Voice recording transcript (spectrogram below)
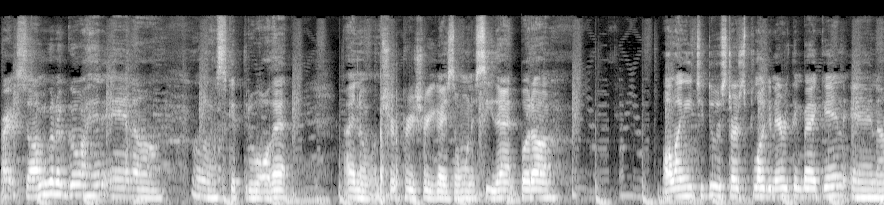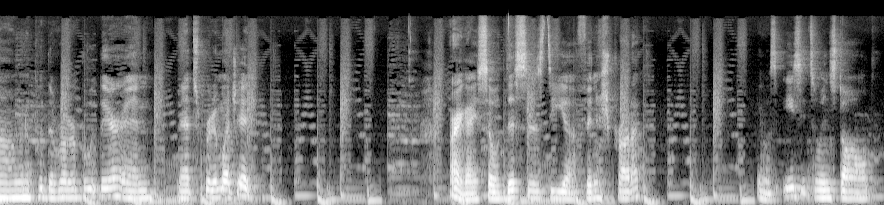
Alright, so I'm gonna go ahead and um I'm gonna skip through all that. I know, I'm sure pretty sure you guys don't want to see that, but um all I need to do is start plugging everything back in and uh, I'm gonna put the rubber boot there and that's pretty much it. Alright guys, so this is the uh, finished product. It was easy to install,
